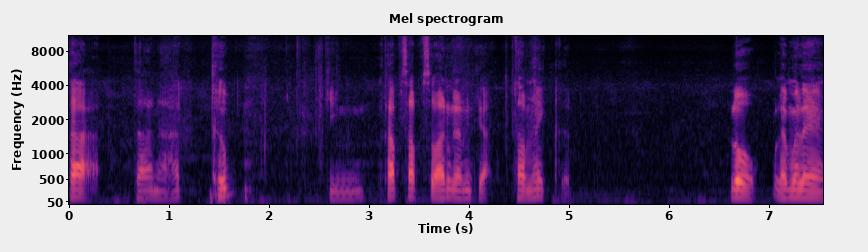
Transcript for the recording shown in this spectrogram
ถ้าถ้าหนาทึบกิ่งทับซับซ้อนกันจะทำให้เกิดโรคและแมลง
